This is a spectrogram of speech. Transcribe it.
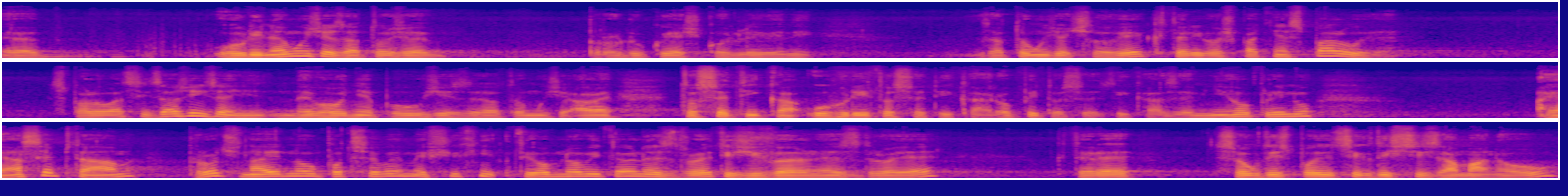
Eh, uhlí nemůže za to, že produkuje škodliviny. Za to může člověk, který ho špatně spaluje. Spalovací zařízení nevhodně použít za to může, ale to se týká uhlí, to se týká ropy, to se týká zemního plynu. A já se ptám, proč najednou potřebujeme všichni ty obnovitelné zdroje, ty živelné zdroje, které jsou k dispozici, když si zamanou,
